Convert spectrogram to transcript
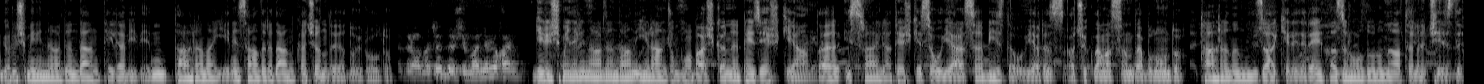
görüşmenin ardından Tel Aviv'in Tahran'a yeni saldırıdan kaçındığı duyuruldu. Gelişmelerin ardından İran Cumhurbaşkanı Pezeşkiyan da İsrail ateşkese uyarsa biz de uyarız açıklamasında bulundu. Tahran'ın müzakerelere hazır olduğunun altını çizdi.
